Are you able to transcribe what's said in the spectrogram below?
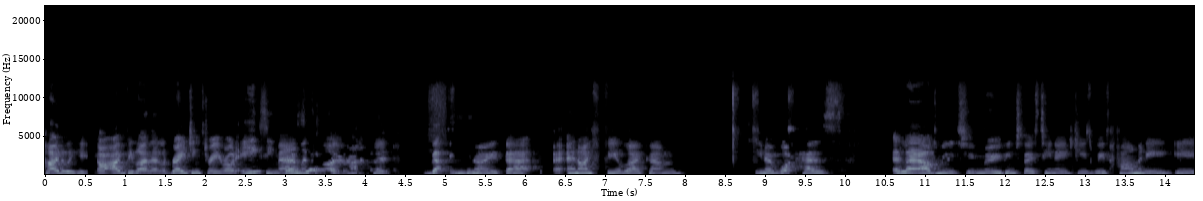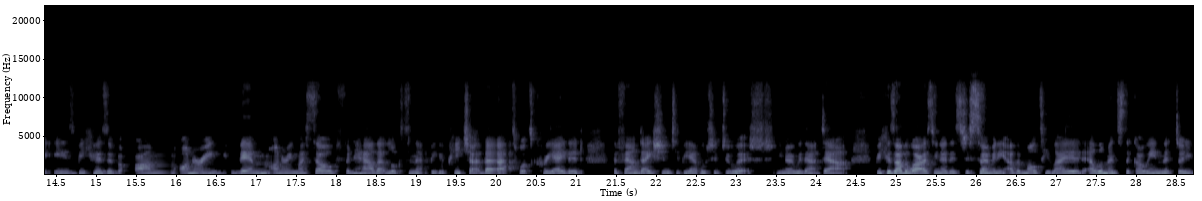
totally huge. I'd be like that, like raging three year old, easy man, let's go, right? But that you know that and i feel like um you know what has allowed me to move into those teenage years with harmony is because of um, honoring them, honoring myself, and how that looks in that bigger picture. That's what's created the foundation to be able to do it, you know, without doubt. Because otherwise, you know, there's just so many other multi layered elements that go in that do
